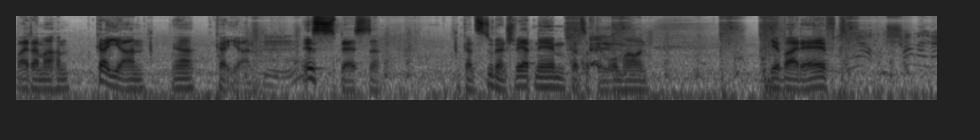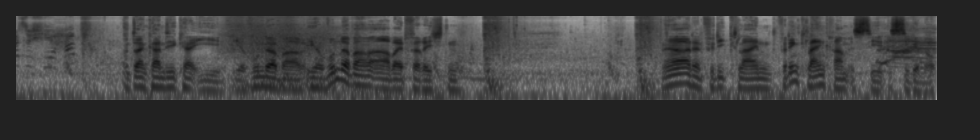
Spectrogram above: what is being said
Weitermachen. KI an. Ja, KI an. Ist das Beste. Dann kannst du dein Schwert nehmen, kannst auf dem rumhauen. Ihr beide helft. Und dann kann die KI ihr wunderbare, ihre wunderbare Arbeit verrichten. Ja, denn für die kleinen, für den Kleinkram ist sie, ist sie genug.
